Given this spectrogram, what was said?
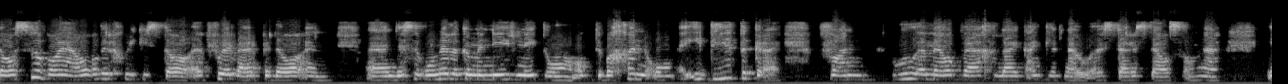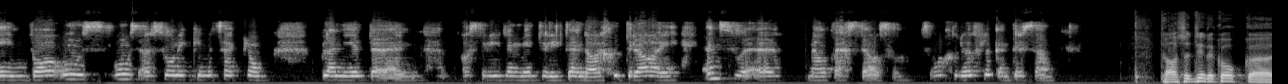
daar's so baie helder goedjies daar, eh, voorwerpe daarin. En dis 'n wonderlike manier net om om te begin om 'n idee te kry van hoe 'n Melkweg lyk eintlik nou 'n sterrestelsel, né? En waar ons ons ou sonnetjie met sy klomp planete en asteroïde, meteoriete en daai goed draai in so 'n Melkwegstelsel. Dit is ongelooflik interessant. Daar's natuurlik ook uh,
